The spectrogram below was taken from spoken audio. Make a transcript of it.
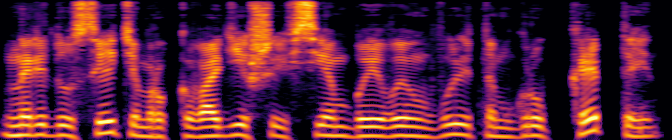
Наряду с этим руководивший всем боевым вылетом групп Кэптейн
